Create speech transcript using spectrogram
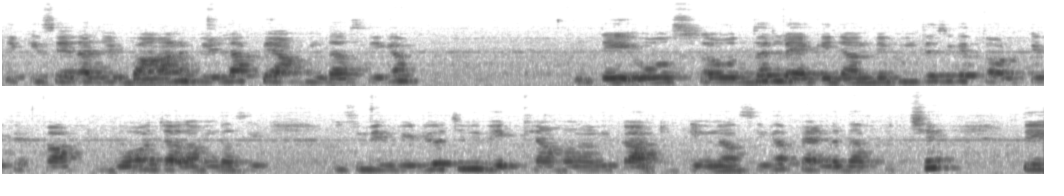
ਤੇ ਕਿਸੇ ਦਾ ਜੇ ਬਾਣ ਵਿਹਲਾ ਪਿਆ ਹੁੰਦਾ ਸੀਗਾ ਤੇ ਉਸ ਉਧਰ ਲੈ ਕੇ ਜਾਂਦੇ ਹੁੰਦੇ ਸੀਗੇ ਤੁਰ ਕੇ, ਫਿਰ ਇਕੱਠ ਬਹੁਤ ਜ਼ਿਆਦਾ ਹੁੰਦਾ ਸੀ। ਤੁਸੀਂ ਮੇਰੀ ਵੀਡੀਓ 'ਚ ਵੀ ਵੇਖਿਆ ਹੋਣਾ ਵੀ ਇਕੱਠ ਕਿੰਨਾ ਸੀਗਾ ਪਿੰਡ ਦਾ ਪਿੱਛੇ ਤੇ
